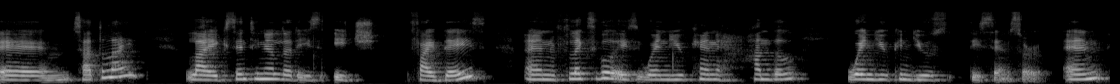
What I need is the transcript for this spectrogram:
um, satellite, like Sentinel that is each five days. And flexible is when you can handle, when you can use this sensor. And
